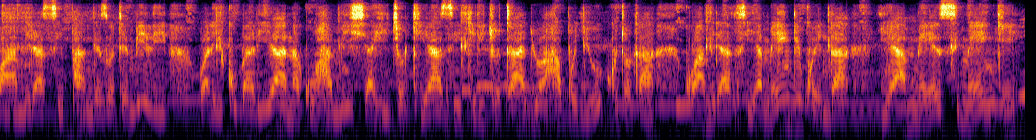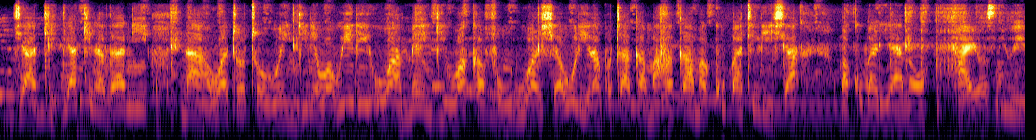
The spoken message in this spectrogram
wa mirathi pande zote mbili walikubaliana kuhamisha hicho kiasi kilichotajwa hapo juu kutoka kwa mirathi ya Mengi kwenda ya Messi Mengi, Jaki. yake nadhani na watoto wengine wawili wa Mengi wakafungua shauri la kutaka mahakama kubatilisha makubaliano hayo. Sijui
